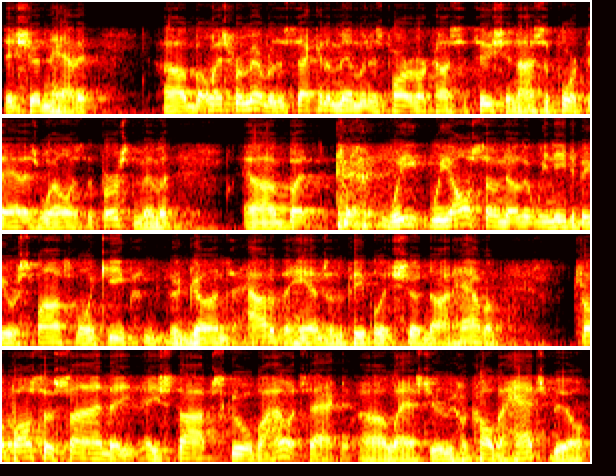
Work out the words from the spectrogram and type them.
that shouldn't have it. Uh, but let's remember, the Second Amendment is part of our Constitution. I support that as well as the First Amendment. Uh, but we, we also know that we need to be responsible and keep the guns out of the hands of the people that should not have them. Trump also signed a, a Stop School Violence Act uh, last year called the Hatch Bill.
